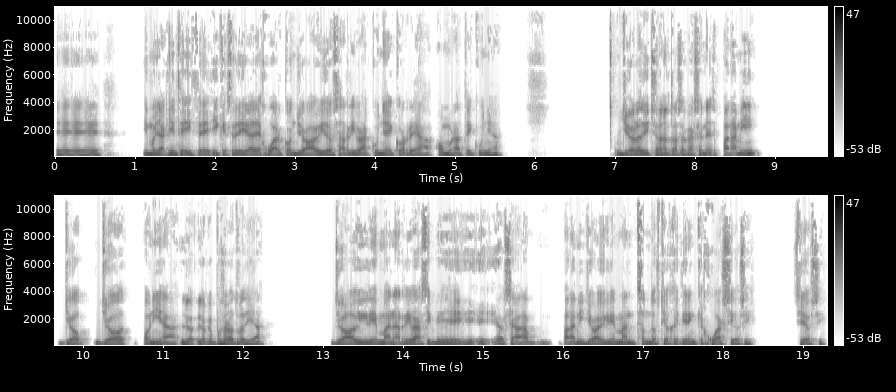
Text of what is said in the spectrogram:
Eh, y Moya 15 dice, y que se debería de jugar con Joao y dos arriba, Cuña y Correa, o Morata y Cuña. Yo lo he dicho en otras ocasiones. Para mí, yo, yo ponía lo, que puse el otro día. Joao y Griezmann arriba, si, eh, eh, o sea, para mí Joao y Griezmann son dos tíos que tienen que jugar sí o sí. Sí o sí.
